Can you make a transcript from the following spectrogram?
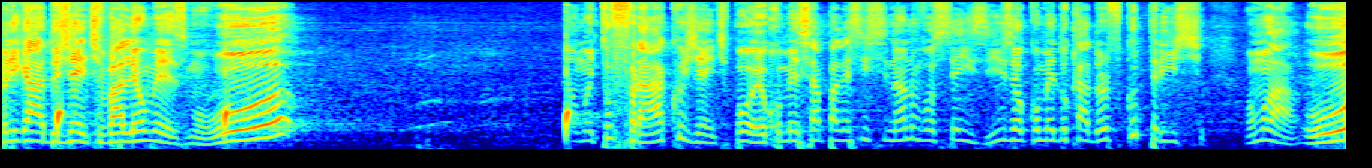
Obrigado, gente. Valeu mesmo. O... Não, muito fraco, gente. Pô, eu comecei a palestra ensinando vocês isso. Eu, como educador, fico triste. Vamos lá. O...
